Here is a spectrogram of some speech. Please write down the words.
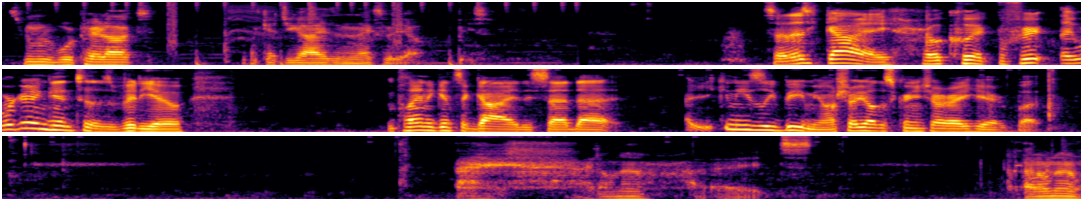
It's been Paradox. I'll catch you guys in the next video. Peace. So this guy, real quick, before like, we're gonna get into this video. I'm playing against a guy. They said that you can easily beat me. I'll show you all the screenshot right here, but I, I don't know. I, it's, I don't know.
